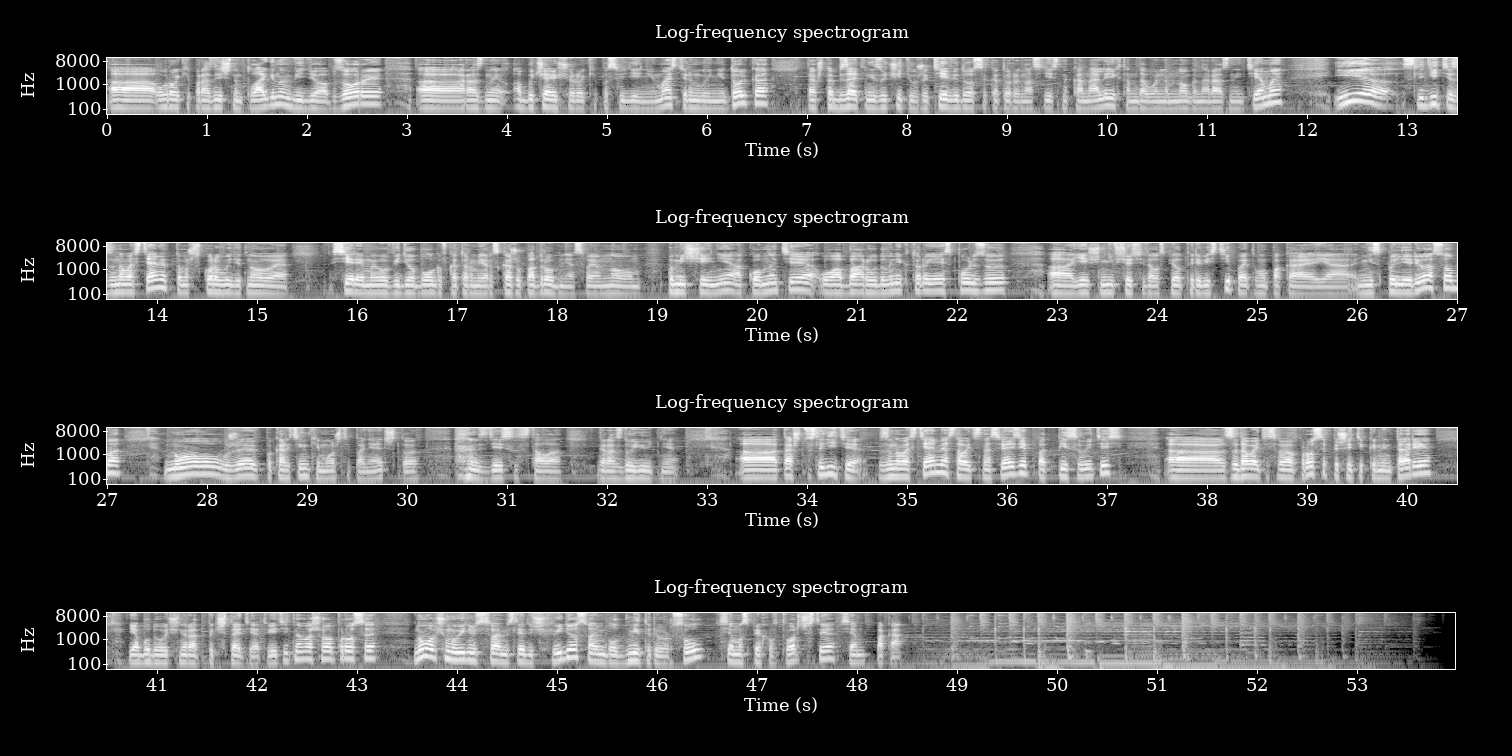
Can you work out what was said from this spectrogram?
э, уроки по различным плагинам, видеообзоры, э, разные обучающие уроки по сведению и мастерингу и не только. Так что обязательно изучите уже те видосы, которые у нас есть на канале, их там довольно много на разные темы. И следите за новостями, потому что скоро выйдет новая серия моего видеоблога, в котором я расскажу подробнее о своем новом помещении, о комнате, о оборудовании, которое я использую. А, я еще не все сюда успел перевести, поэтому пока я не спойлерю особо, но уже по картинке можете понять, что здесь стало гораздо уютнее. А, так что следите за новостями, оставайтесь на связи, подписывайтесь, задавайте свои вопросы, пишите комментарии. Я буду очень рад почитать и ответить на ваши вопросы. Ну, в общем, увидимся с вами в следующих видео. С вами был Дмитрий Урсул. Всем успехов в творчестве. Всем пока.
